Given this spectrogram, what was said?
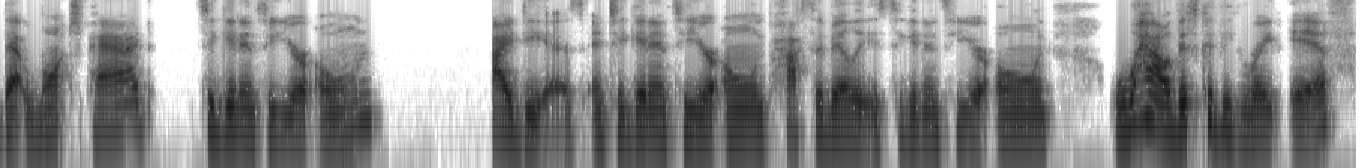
that launch pad to get into your own ideas and to get into your own possibilities, to get into your own, wow, this could be great if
